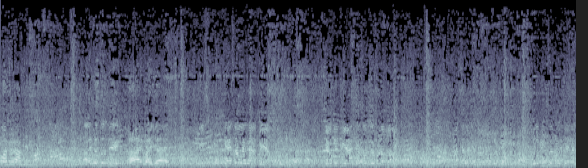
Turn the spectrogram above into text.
मारना है हाय भाई हाय। कैसा लगा आपके यहाँ? चल के बिहार का सबसे बड़ा बात अच्छा लगा सोनू चैनल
